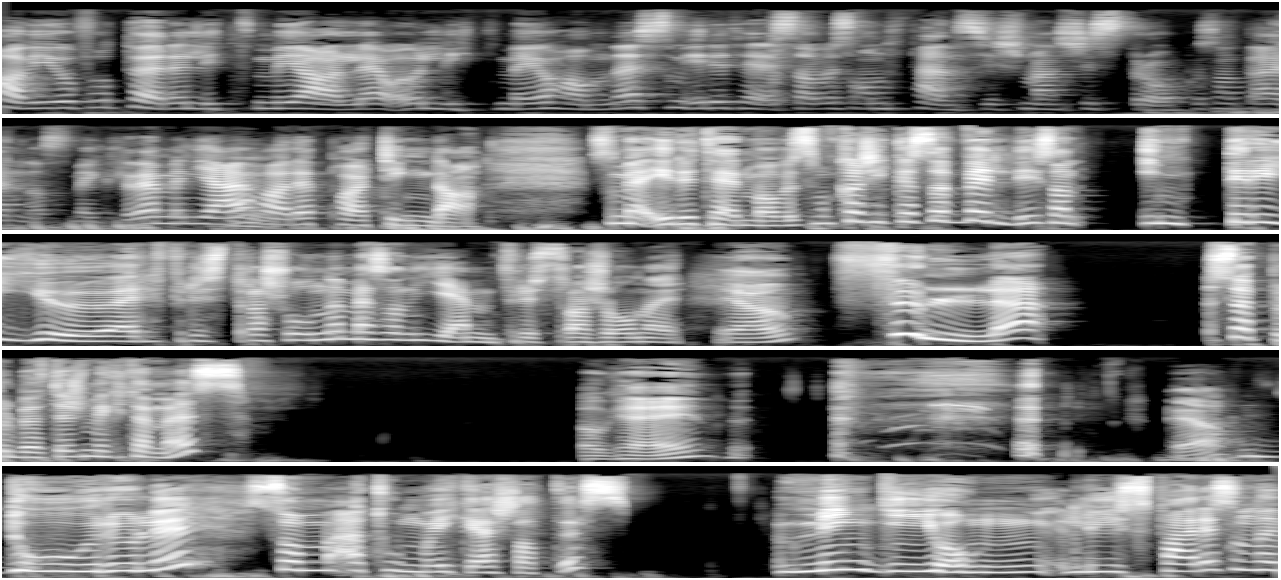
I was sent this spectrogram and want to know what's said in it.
har vi jo fått høre litt med Jarle og litt med Johannes, som irriterer seg over sånn fancy-schmancy språk og sånt eiendomsmeglere. Men jeg har et par ting da, som jeg irriterer meg over, som kanskje ikke er så veldig sånn interiørfrustrasjoner, men sånn hjemfrustrasjoner. Ja, Fulle søppelbøtter som ikke tømmes. ok. ja. Doruller som er tomme og ikke erstattes. Mignon-lyspærer, sånne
